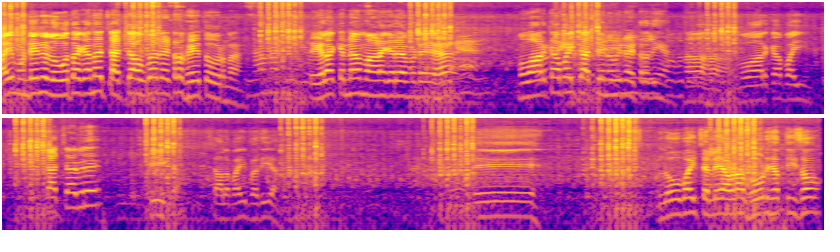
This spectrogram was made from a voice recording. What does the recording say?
ਬਾਈ ਮੁੰਡੇ ਨੇ ਰੋਕ ਤਾਂ ਕਹਿੰਦਾ ਚਾਚਾ ਆਊਗਾ, ਟਰੈਕਟਰ ਫੇਰ ਤੋਰਨਾ। ਦੇਖ ਲੈ ਕਿੰਨਾ ਮਾਣ ਕਰਿਆ ਮੁੰਡੇ ਨੇ, ਹਾਂ। ਮੁਬਾਰਕਾਂ ਬਾਈ ਚਾਚੇ ਨੂੰ ਵੀ ਟਰੈਕਟਰ ਦੀਆਂ। ਹਾਂ ਹਾਂ, ਮੁਬਾਰਕਾਂ ਬਾਈ। ਚਾਚਾ ਵੀਰੇ? ਠੀਕ ਆ। ਚੱਲ ਬਾਈ, ਵਧੀਆ। ਤੇ ਲੋ ਬਾਈ, ਚੱਲੇ ਆਪਣਾ ਫੋਰਡ 3600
